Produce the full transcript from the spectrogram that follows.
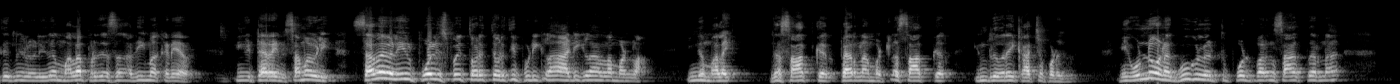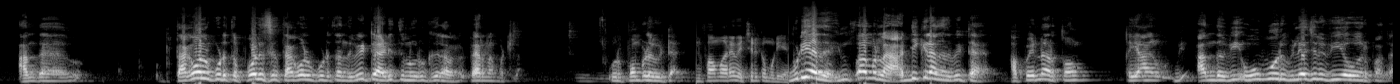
திருநெல்வேலியில் மலை பிரதேசம் அதிகமாக கிடையாது. நீங்கள் டெரைன் சமவெளி. சமவெளியில் போலீஸ் போய் துரத்தி துரத்தி பிடிக்கலாம் அடிக்கலாம் எல்லாம் பண்ணலாம். இங்கே மலை இந்த சாத்கர் பேரணாம்பட்டில் சாத்கர் இன்று வரை காய்ச்சப்படுகிறது நீங்கள் ஒன்றும் வேணாம் கூகுள் எடுத்து போட்டு பாருங்கள் சாத்கர்னா அந்த தகவல் கொடுத்த போலீஸுக்கு தகவல் கொடுத்த அந்த வீட்டை அடித்து நொறுக்குறார்கள் பேரணாம்பட்டில். ஒரு பொம்பளை வீட்டை. இன்ஃபார்மரே வச்சிருக்க முடியாது. முடியாது இன்ஃபார்மரில் அடிக்கிறாங்க அந்த வீட்டை. அப்போ என்ன அர்த்தம்? யார் அந்த வி ஒவ்வொரு வில்லேஜிலும் விஓ இருப்பாங்க.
